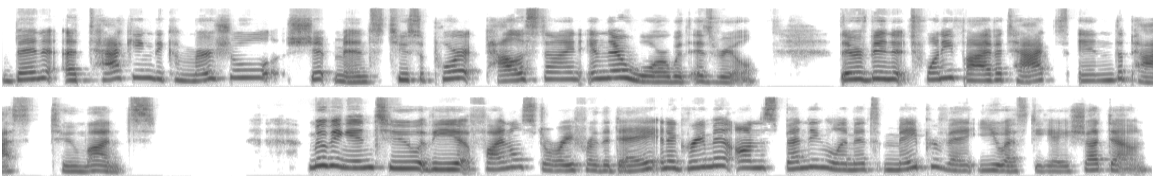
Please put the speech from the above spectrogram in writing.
been attacking the commercial shipments to support Palestine in their war with Israel. There have been 25 attacks in the past two months. Moving into the final story for the day, an agreement on spending limits may prevent USDA shutdown.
